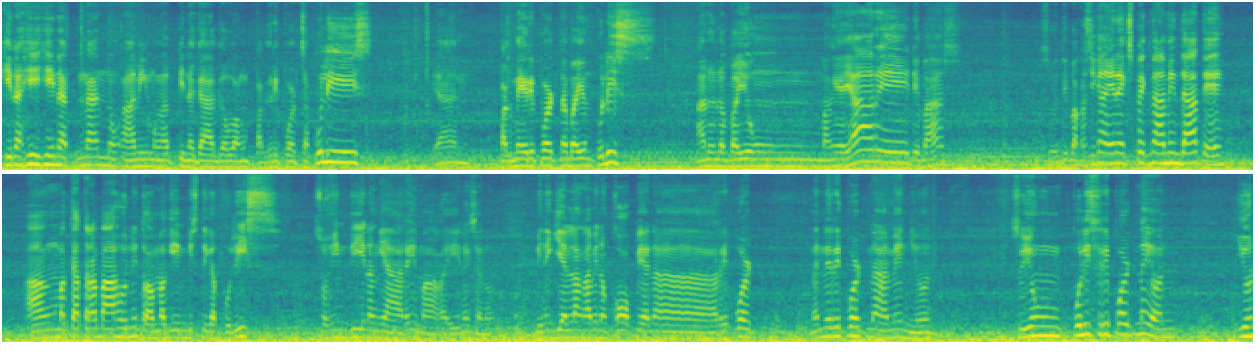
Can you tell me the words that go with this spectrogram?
kinahihinatnan ng aming mga pinagagawang pag-report sa pulis yan pag may report na ba yung pulis ano na ba yung mangyayari di ba? So di ba? Kasi nga in-expect namin dati ang magtatrabaho nito ang mag-iimbestiga pulis. So hindi nangyari mga kainags ano? Binigyan lang kami ng kopya na report. Na ni-report namin yun. So yung police report na yun yun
